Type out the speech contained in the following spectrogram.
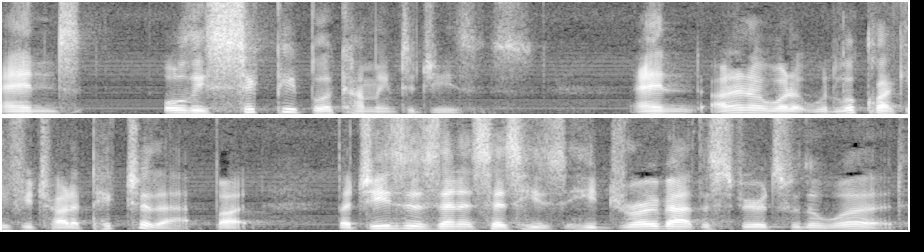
And all these sick people are coming to Jesus. And I don't know what it would look like if you try to picture that, but, but Jesus then it says he's, he drove out the spirits with a word.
